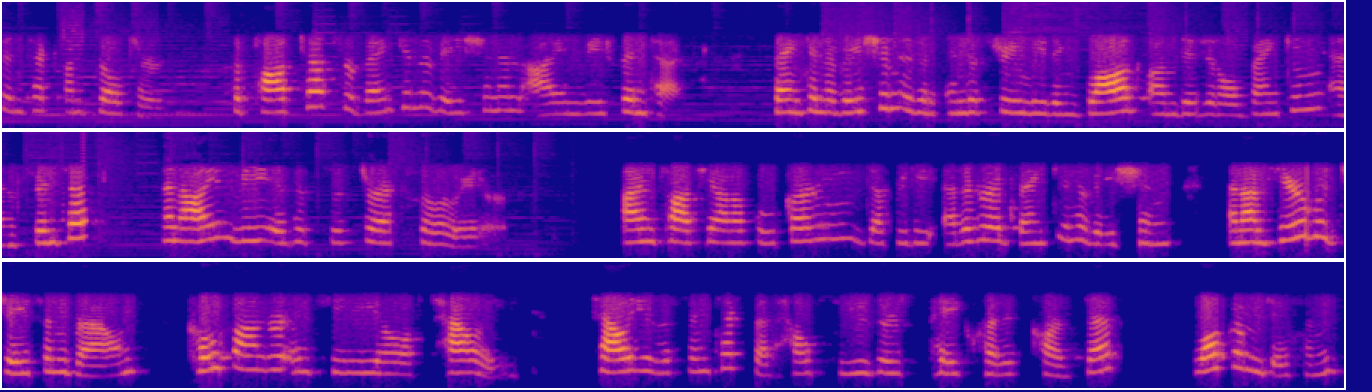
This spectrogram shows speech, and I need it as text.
FinTech Unfiltered, the podcast for bank innovation and INV FinTech. Bank Innovation is an industry leading blog on digital banking and FinTech, and INV is its sister accelerator. I'm Tatiana Kulkarni, Deputy Editor at Bank Innovation, and I'm here with Jason Brown, co founder and CEO of Tally. Tally is a FinTech that helps users pay credit card debt. Welcome, Jason.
